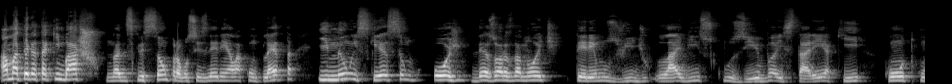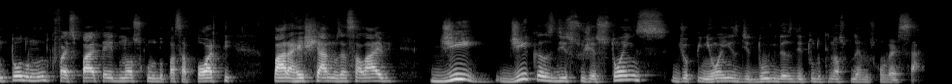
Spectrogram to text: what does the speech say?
A matéria está aqui embaixo na descrição para vocês lerem ela completa e não esqueçam, hoje, 10 horas da noite, teremos vídeo live exclusiva. Estarei aqui, conto com todo mundo que faz parte aí do nosso Clube do Passaporte para rechearmos essa live de dicas, de sugestões, de opiniões, de dúvidas, de tudo que nós pudermos conversar.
